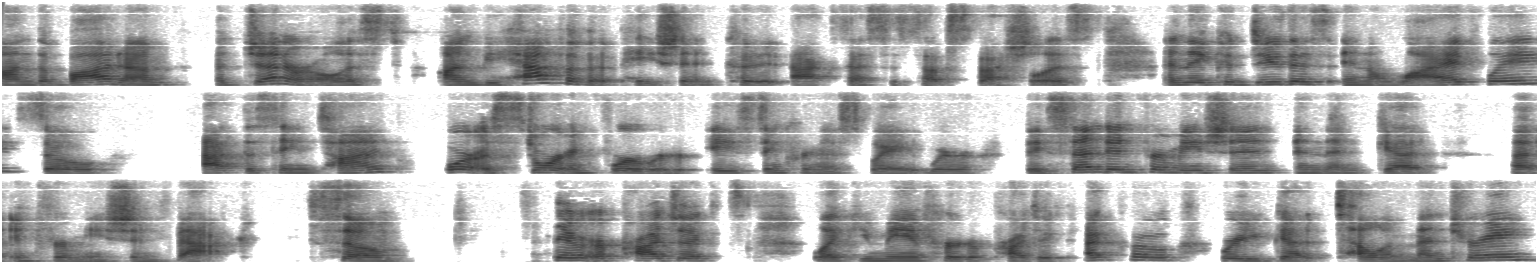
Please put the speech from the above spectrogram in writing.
on the bottom, a generalist on behalf of a patient could access a subspecialist and they could do this in a live way. So at the same time, or a store and forward asynchronous way where they send information and then get that information back. So there are projects like you may have heard of Project Echo, where you get telementoring.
